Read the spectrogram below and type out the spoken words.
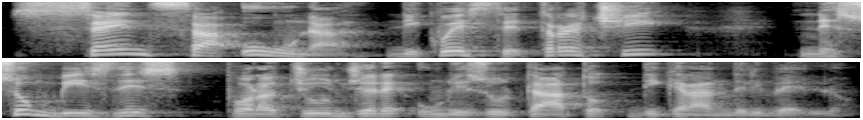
Senza una di queste 3 C nessun business può raggiungere un risultato di grande livello.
